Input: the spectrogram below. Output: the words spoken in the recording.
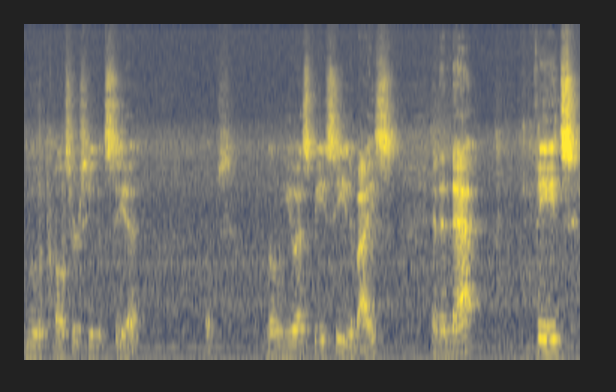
move it closer so you can see it. Oops. Little USB-C device. And then that feeds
